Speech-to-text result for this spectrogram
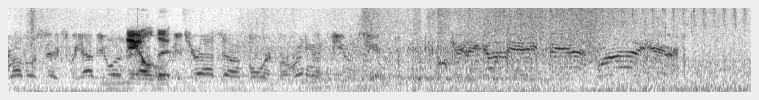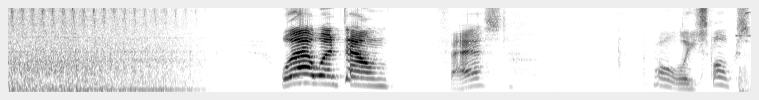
Bravo 6, we have you on Nailed it. Get your ass on board. We're running on fumes here. Okay, they got the ACS. We're out of here. Well, that went down fast. Holy smokes.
